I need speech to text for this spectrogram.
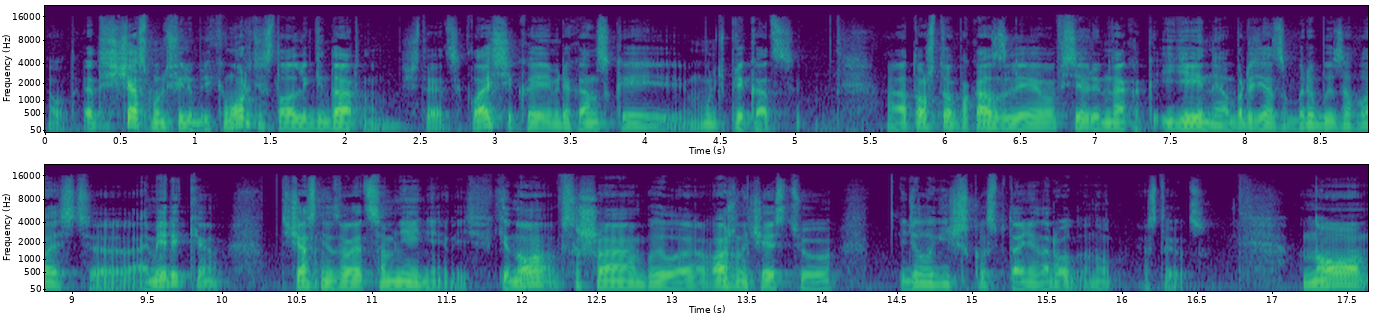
Вот. Это сейчас мультфильм Рик и Морти стал легендарным, считается классикой американской мультипликации. А то, что показывали во все времена как идейный образец борьбы за власть э, Америки, сейчас не вызывает сомнения, ведь в кино в США было важной частью идеологического воспитания народа, ну, остается. Но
